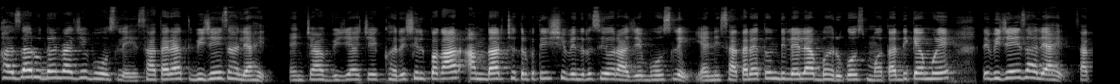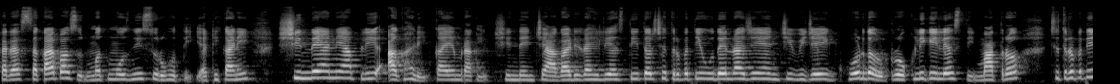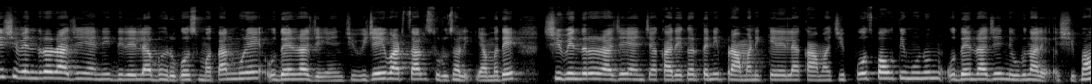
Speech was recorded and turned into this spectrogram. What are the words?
खासदार उदयनराजे भोसले साताऱ्यात विजयी झाले आहेत. यांच्या विजयाचे खरे शिल्पकार आमदार छत्रपती शिवेंद्रसिंह राजे भोसले यांनी साताऱ्यातून दिलेल्या भरघोस मताधिक्यामुळे ते विजयी झाले आहेत. साताऱ्यात सकाळपासून मतमोजणी सुरू होती. या ठिकाणी शिंदे यांनी आपली आघाडी कायम राखली. शिंदेची आघाडी राहिली असती तर छत्रपती उदयनराजे यांची विजयी घोडदौड रोखली गेली असती. मात्र छत्रपती शिवेंद्रराजे यांनी दिलेल्या भरघोस मतांमुळे उदयनराजे यांची विजयी वाटचाल सुरू झाली. यामध्ये शिवेंद्रराजे यांच्या कार्यकर्त्यांनी प्रामाणिक केलेल्या कामाची पोचपावती म्हणून उदयनराजे निवडून आले अशी भावना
